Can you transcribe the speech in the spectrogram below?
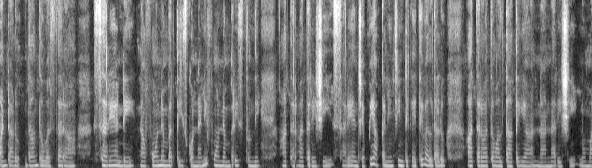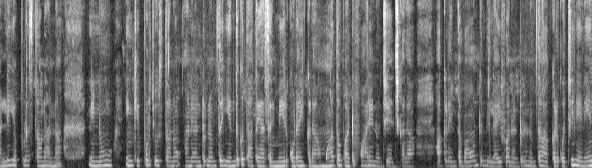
అంటాడు. దాంతో వస్తారా? సరే అండి నా ఫోన్ నెంబర్ తీసుకోండి అని ఫోన్ నెంబర్ ఇస్తుంది. ఆ తర్వాత రిషి సరే అని చెప్పి అక్కడి నుంచి ఇంటికైతే వెళ్తాడు. ఆ తర్వాత వాళ్ళ తాతయ్య నాన్న రిషి నువ్వు మళ్ళీ ఎప్పుడు వస్తావు నాన్న? నిన్ను ఇంకెప్పుడు చూస్తాను? అని అంటుండడంతో ఎందుకు తాతయ్య? అసలు మీరు కూడా ఇక్కడ మాతో పాటు ఫారెన్ వచ్చేయచ్చు కదా. అక్కడ ఎంత బాగుంటుంది లైఫ్ అని అంటుండడంతో అక్కడికి వచ్చి నేనేం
